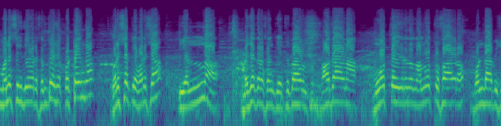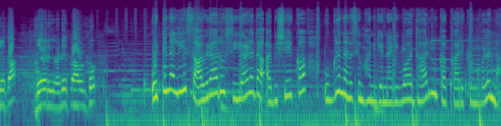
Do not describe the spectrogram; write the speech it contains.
ಮನಸ್ಸಿಗೆ ದೇವರ ಸಂತೋಷ ಕೊಟ್ಟರಿಂದ ವರ್ಷಕ್ಕೆ ವರ್ಷ ಎಲ್ಲ ಭಜಕರ ಸಂಖ್ಯೆ ಹೆಚ್ಚುತ್ತಾ ಉಂಟು. ಸಾಧಾರಣ ಮೂವತ್ತೈದರಿಂದ ನಲವತ್ತು ಸಾವಿರ ಬೊಂಡಾಭಿಷೇಕ ದೇವರಿಗೆ ನಡೆಯುತ್ತಾ ಉಂಟು. ಒಟ್ಟಿನಲ್ಲಿ ಸಾವಿರಾರು ಸಿಯಾಳದ ಅಭಿಷೇಕ ಉಗ್ರ ನರಸಿಂಹನಿಗೆ ನಡೆಯುವ ಧಾರ್ಮಿಕ ಕಾರ್ಯಕ್ರಮಗಳನ್ನು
